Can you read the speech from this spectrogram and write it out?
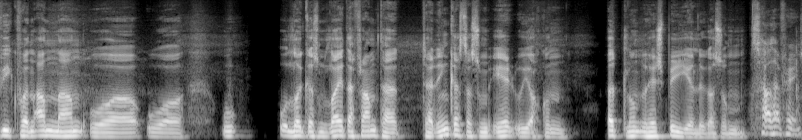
vi kvann annan og, og, og, og lucka som leita fram til, til ringaste som er og jag ötlun och här spyr lika som Salafrangen.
